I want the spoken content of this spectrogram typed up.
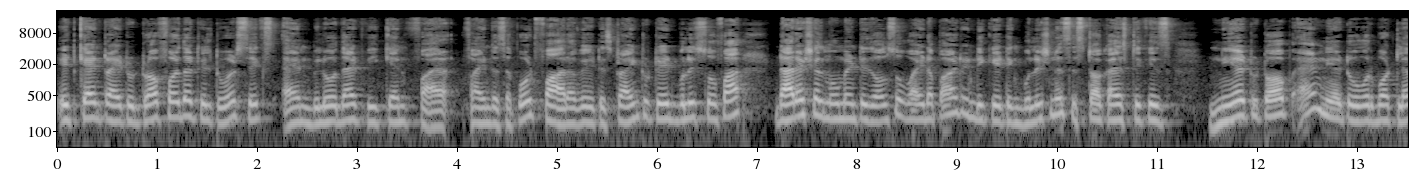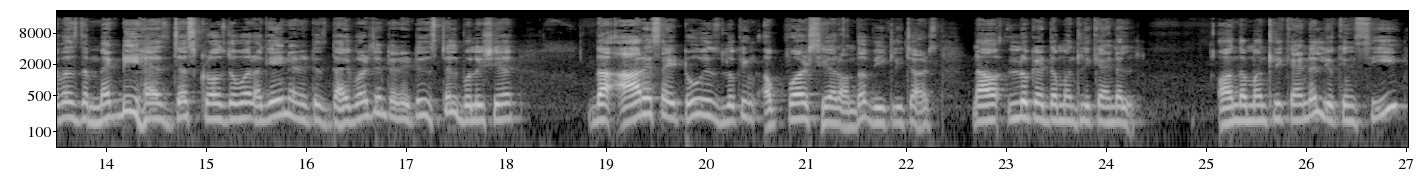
it can try to drop further till towards 6 and below that we can find the support far away. It is trying to trade bullish so far. Directional movement is also wide apart indicating bullishness. Stochastic is near to top and near to overbought levels. The MACD has just crossed over again and it is divergent and it is still bullish here. The RSI too is looking upwards here on the weekly charts now look at the monthly candle. On the monthly candle, you can see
